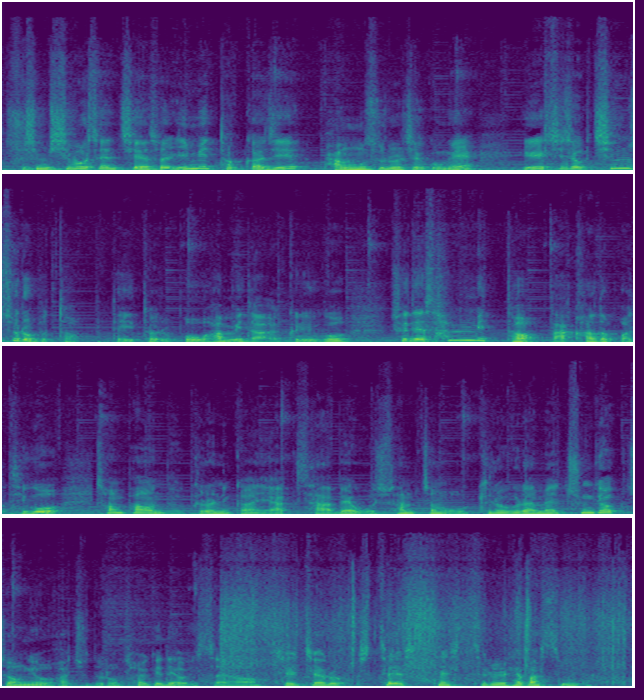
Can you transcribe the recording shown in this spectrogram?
수심 15cm에서 1m까지 방수를 제공해 일시적 침수로부터 데이터를 보호합니다. 그리고 최대 3m 낙하도 버티고 1000파운드 그러니까 약 453.5kg의 충격 정력을 갖추도록 설계되어 있어요. 실제로 스트레스 테스트를 해봤습니다.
